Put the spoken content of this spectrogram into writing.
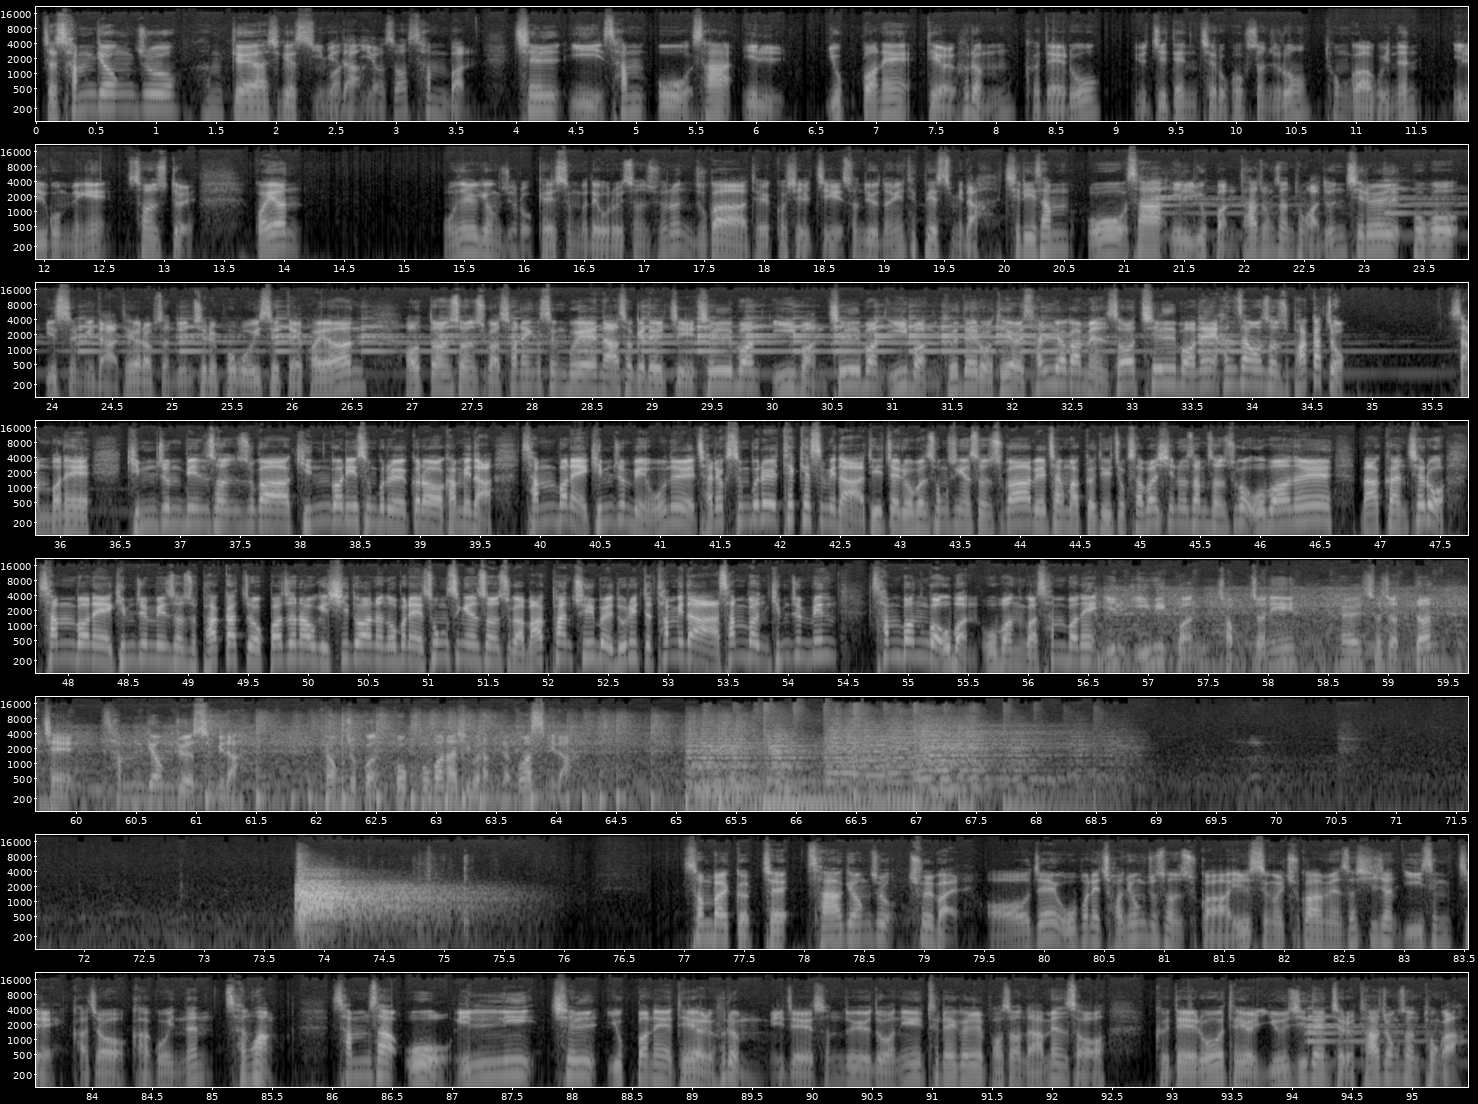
자, 3경주 함께 하시겠습니다. 이어서 3번 7, 2, 3, 5, 4, 1, 6번의 대열 흐름 그대로 유지된 채로 곡선주로 통과하고 있는 7명의 선수들. 과연 오늘 경주로 결승 무대에 오를 선수는 누가 될 것일지 선두 요동이 투표했습니다. 7, 2, 3, 5, 4, 1, 6번 타종선 통화 눈치를 보고 있습니다. 대열 앞선 눈치를 보고 있을 때 과연 어떤 선수가 선행 승부에 나서게 될지 7번, 2번, 7번, 2번 그대로 대열 살려가면서 7번의 한상원 선수 바깥쪽 3번의 김준빈 선수가 긴 거리 승부를 끌어갑니다. 3번의 김준빈 오늘 자력 승부를 택했습니다. 뒷자리 5번 송승현 선수가 밀착 마크 뒤쪽 4번 신우삼 선수가 5번을 마크한 채로 3번의 김준빈 선수 바깥쪽 빠져나오기 시도하는 5번의 송승현 선수가 막판 추입을 노릴 듯 합니다. 3번 김준빈 3번과 5번 5번과 3번의 1, 2위권 접전이 펼쳐졌던 제 3경주였습니다. 경주권 꼭 보관하시기 바랍니다. 고맙습니다. 선발급 제 4경주 출발. 어제 5번의 전용주 선수가 1승을 추가하면서 시즌 2승째 가져가고 있는 상황. 3, 4, 5, 1, 2, 7, 6번의 대열 흐름. 이제 선두유도원이 트랙을 벗어나면서 그대로 대열 유지된 채로 타종선 통과.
